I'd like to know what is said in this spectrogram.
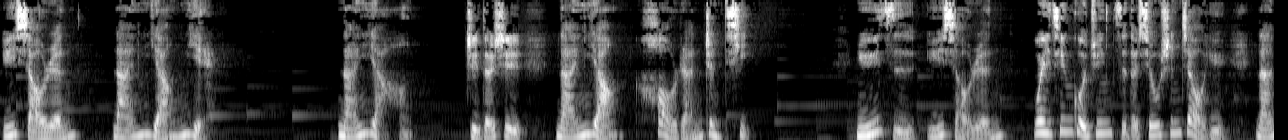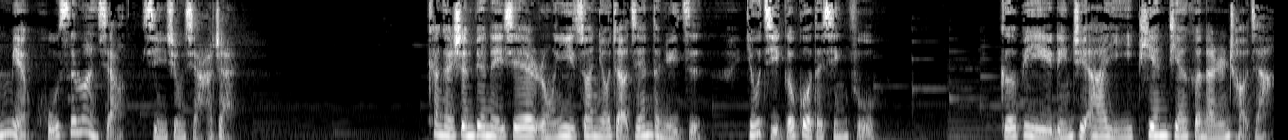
与小人难养也。”难养，指的是难养浩然正气；女子与小人。未经过君子的修身教育，难免胡思乱想，心胸狭窄。看看身边那些容易钻牛角尖的女子，有几个过得幸福？隔壁邻居阿姨天天和男人吵架，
